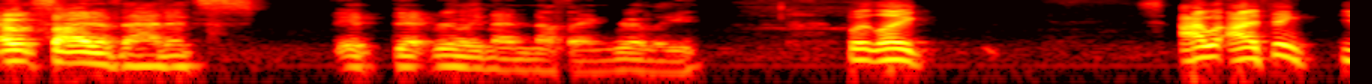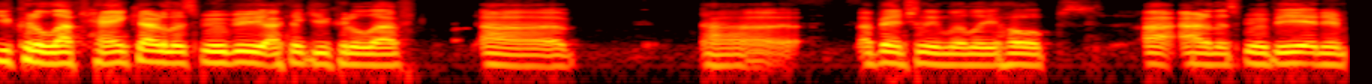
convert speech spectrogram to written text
Outside of that, it's it it really meant nothing, really. But like, I I think you could have left Hank out of this movie. I think you could have left uh uh Evangeline Lilly Hopes uh, out of this movie and it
